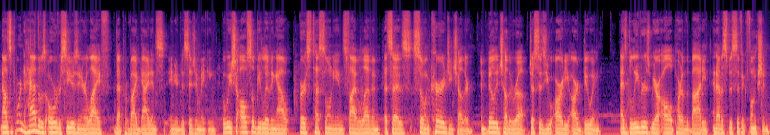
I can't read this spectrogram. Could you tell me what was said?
Now, it's important to have those overseers in your life that provide guidance in your decision making, but we should also be living out 1 Thessalonians 5:11 that says, "So encourage each other and build each other up, just as you already are doing." As believers, we are all part of the body and have a specific function.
